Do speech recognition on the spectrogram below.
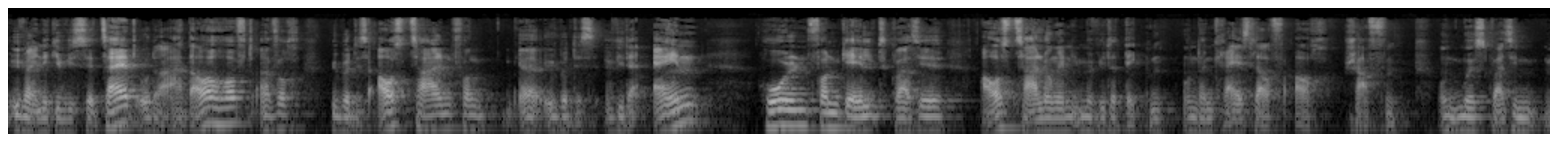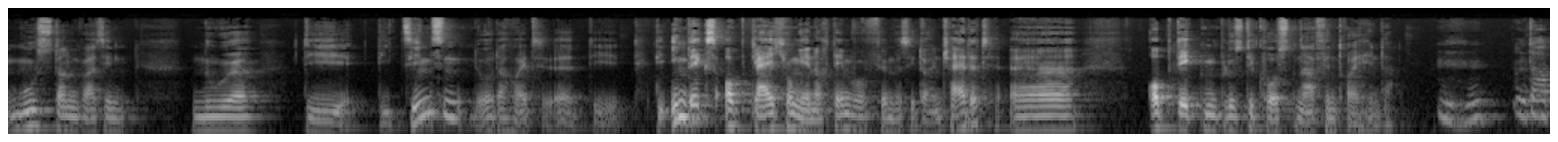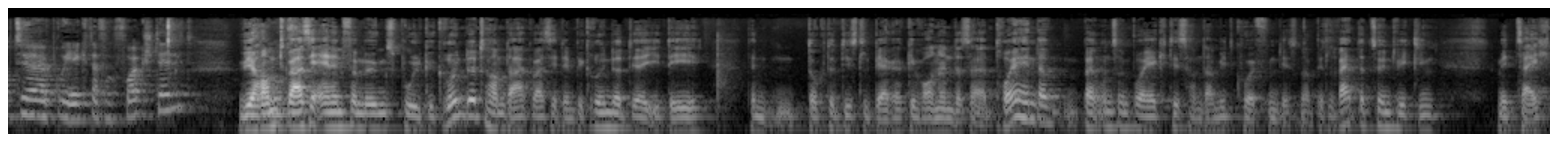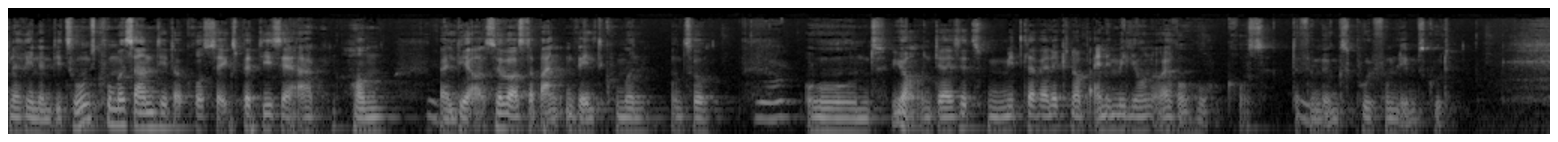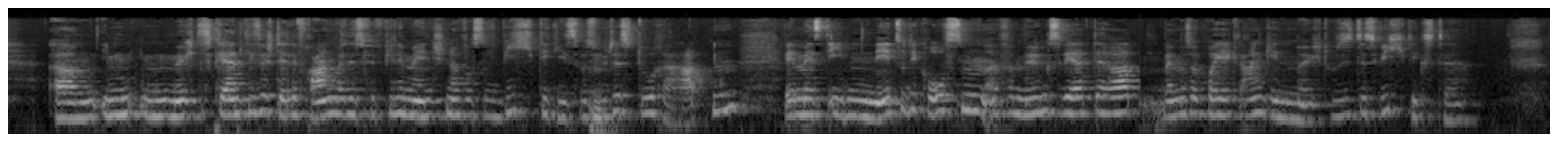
über eine gewisse Zeit oder auch dauerhaft einfach über das Auszahlen von, äh, über das Wiedereinholen von Geld quasi Auszahlungen immer wieder decken und einen Kreislauf auch schaffen und muss quasi muss dann quasi nur die, die Zinsen oder halt äh, die, die Indexabgleichung, je nachdem, wofür man sich da entscheidet, äh, abdecken plus die Kosten auch für den Treuhänder. Mhm. Und da habt ihr ein Projekt einfach vorgestellt? Wir haben quasi einen Vermögenspool gegründet, haben da quasi den Begründer der Idee, den Dr. Distelberger, gewonnen, dass er Treuhänder bei unserem Projekt ist, haben da mitgeholfen, das noch ein bisschen weiterzuentwickeln mit Zeichnerinnen, die zu uns gekommen sind, die da große Expertise auch haben, weil die auch selber aus der Bankenwelt kommen und so. Ja. Und ja, und der ist jetzt mittlerweile knapp eine Million Euro hoch groß, der Vermögenspool vom Lebensgut. Ähm, ich möchte es gleich an dieser Stelle fragen, weil das für viele Menschen einfach so wichtig ist. Was mhm. würdest du raten, wenn man jetzt eben nicht so die großen äh, Vermögenswerte hat, wenn man so ein Projekt angehen möchte? Was ist das Wichtigste?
